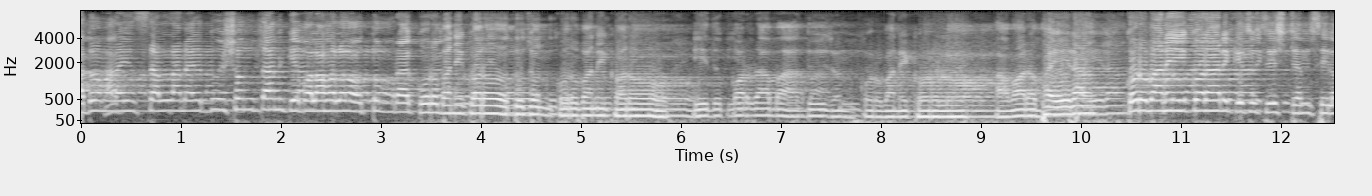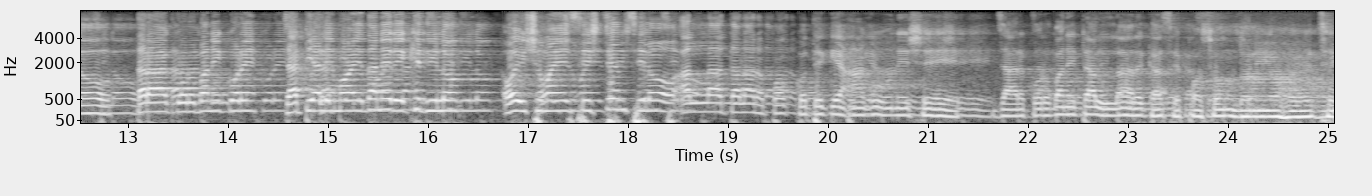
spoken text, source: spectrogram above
আদম আলাইহিস সালামের দুই সন্তানকে বলা হলো, তোমরা কোরবানি করো, দুজন কোরবানি করো। ঈদ কররাবা দুইজন কোরবানি করল। আমার ভাইরা, কোরবানি করার কিছু সিস্টেম ছিল। তারা কোরবানি করে চাটিয়ালি ময়দানে রেখে দিল। ওই সময় সিস্টেম ছিল, আল্লাহ তালার পক্ষ থেকে আগুন এসে, যার কোরবানিটা আল্লাহর কাছে পছন্দনীয় হয়েছে,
